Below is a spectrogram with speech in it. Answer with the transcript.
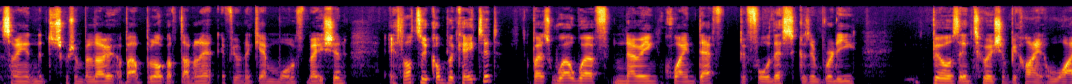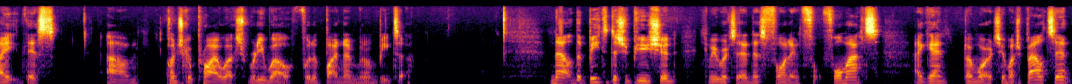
something in the description below about a blog I've done on it if you want to get more information. It's not too complicated, but it's well worth knowing quite in depth before this because it really builds the intuition behind why this um, conjugate prior works really well for the binomial and beta. Now, the beta distribution can be written in this following format. Again, don't worry too much about it.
